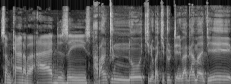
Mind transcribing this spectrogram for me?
some kind of an eye disease. abantu nno kino bakitutte ne bagamba nti "Eh,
